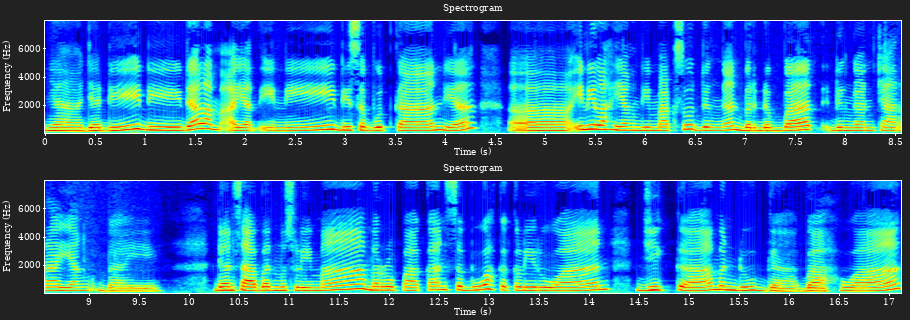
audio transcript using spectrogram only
Ya, jadi di dalam ayat ini disebutkan ya, uh, inilah yang dimaksud dengan berdebat dengan cara yang baik. Dan sahabat muslimah merupakan sebuah kekeliruan jika menduga bahwa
